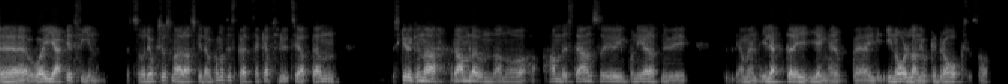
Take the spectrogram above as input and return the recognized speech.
Eh, var jäkligt fin. Så det är också sån här, skulle den komma till spets, jag kan absolut se att den skulle kunna ramla undan och Humble Stance har ju imponerat nu i, ja men, i lättare gäng här uppe i, i Norrland, gjort det bra också. Så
